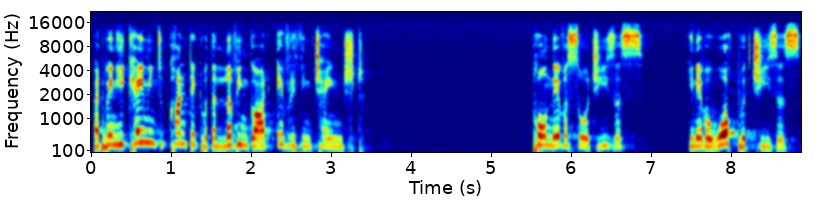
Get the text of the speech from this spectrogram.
But when he came into contact with the living God, everything changed. Paul never saw Jesus, he never walked with Jesus.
